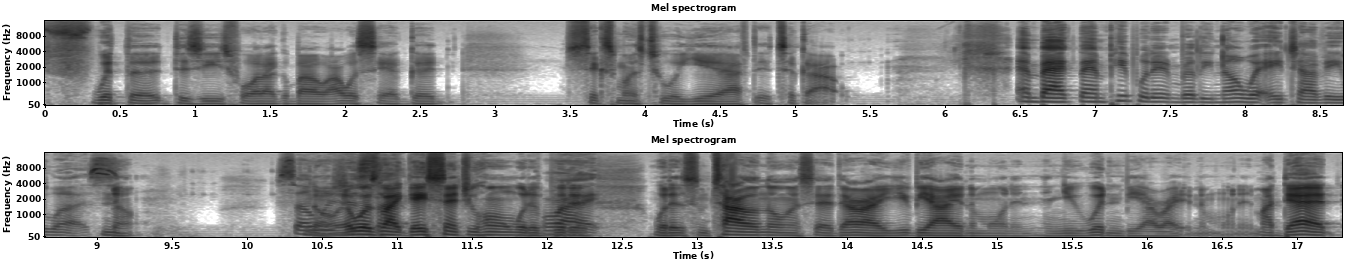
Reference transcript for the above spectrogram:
f- with the disease for like about I would say a good six months to a year after it took her out. And back then, people didn't really know what HIV was. No. So no, it was, it was like, they sent you home with a with, a, with a, some Tylenol and said, "All right, you be all right in the morning," and you wouldn't be all right in the morning. My dad,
